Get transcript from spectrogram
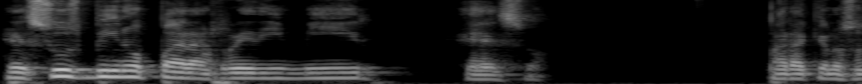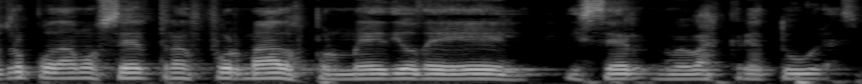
Jesús vino para redimir eso. Para que nosotros podamos ser transformados por medio de Él y ser nuevas criaturas.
